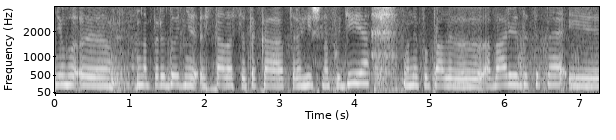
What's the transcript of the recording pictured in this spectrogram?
нього е, напередодні сталася така трагічна подія. Вони попали в аварію ДТП і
